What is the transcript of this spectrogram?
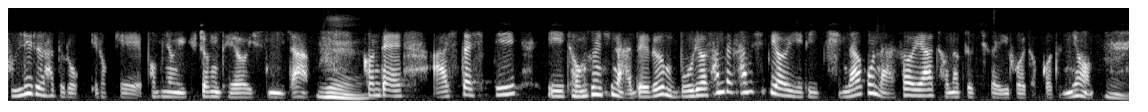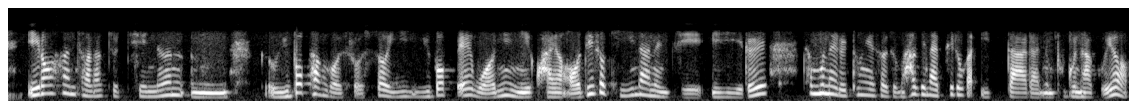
분리를 하도록 이렇게 법령에 규정이 되어 있습니다. 예. 그런데 아시다시피 이 정순신 아들은 무려 330여일이 지나고 나서야 전학 조치가 이루어졌거든요. 음. 이러한 전학 조치는 음, 그 위법한 것으로서 이 위법의 원인이 과연 어디서 기인하는지를 청문회를 통해서 좀 확인할 필요가 있다라는 부분하고요.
